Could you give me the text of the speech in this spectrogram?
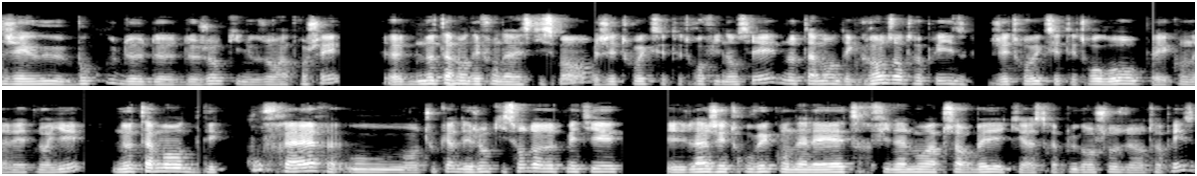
j'ai eu beaucoup de, de, de gens qui nous ont approchés. Euh, notamment des fonds d'investissement. J'ai trouvé que c'était trop financier, notamment des grandes entreprises. J'ai trouvé que c'était trop gros et qu'on allait être noyé. Notamment des confrères ou en tout cas des gens qui sont dans notre métier Et là, j'ai trouvé qu'on allait être finalement absorbé et qu'il resterait plus grand chose de l'entreprise.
